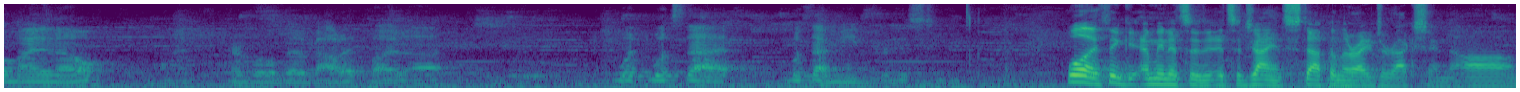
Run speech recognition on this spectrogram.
well, nine and zero. Heard a little bit about it, but uh, what what's that? What's that mean for this team? Well, I think I mean it's a it's a giant step in the right direction. Um,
